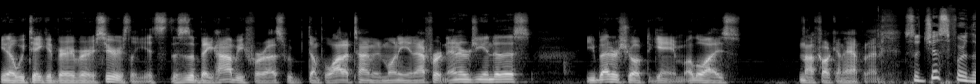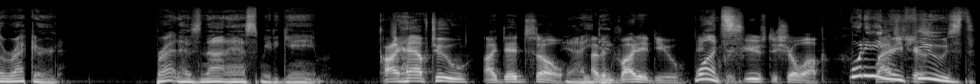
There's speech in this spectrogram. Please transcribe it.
You know, we take it very very seriously. It's this is a big hobby for us. We dump a lot of time and money and effort and energy into this. You better show up to game. Otherwise, not fucking happening. So just for the record, Brett has not asked me to game. I have too. I did so. Yeah, I've did. invited you. and you Once. refused to show up. What do you mean Last year. refused?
